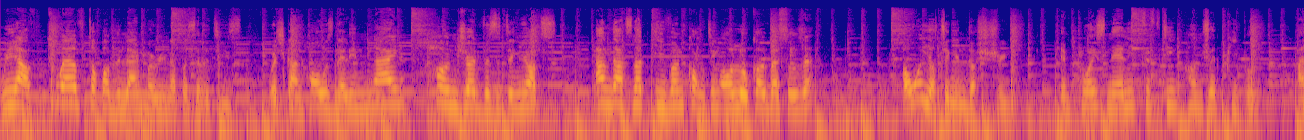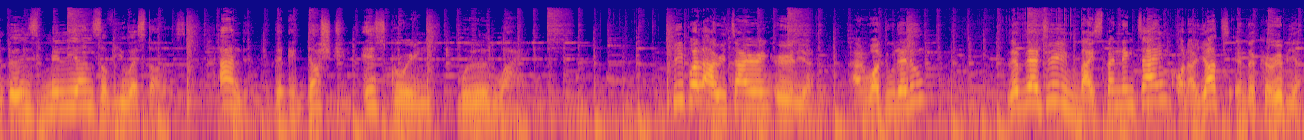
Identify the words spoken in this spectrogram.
We have 12 top-of-the-line marina facilities, which can house nearly 900 visiting yachts. And that's not even counting our local vessels. Eh? Our yachting industry employs nearly 1,500 people and earns millions of US dollars. And the industry is growing worldwide. People are retiring earlier. And what do they do? Live their dream by spending time on a yacht in the Caribbean.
